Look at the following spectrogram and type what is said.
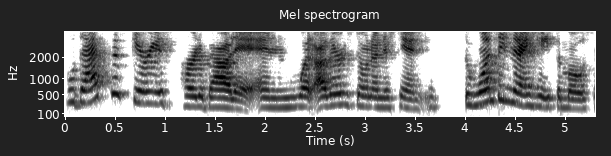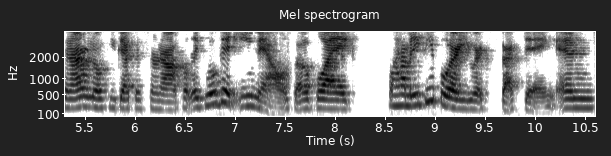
Well, that's the scariest part about it, and what others don't understand. The one thing that I hate the most, and I don't know if you get this or not, but like we'll get emails of like, well, how many people are you expecting? And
